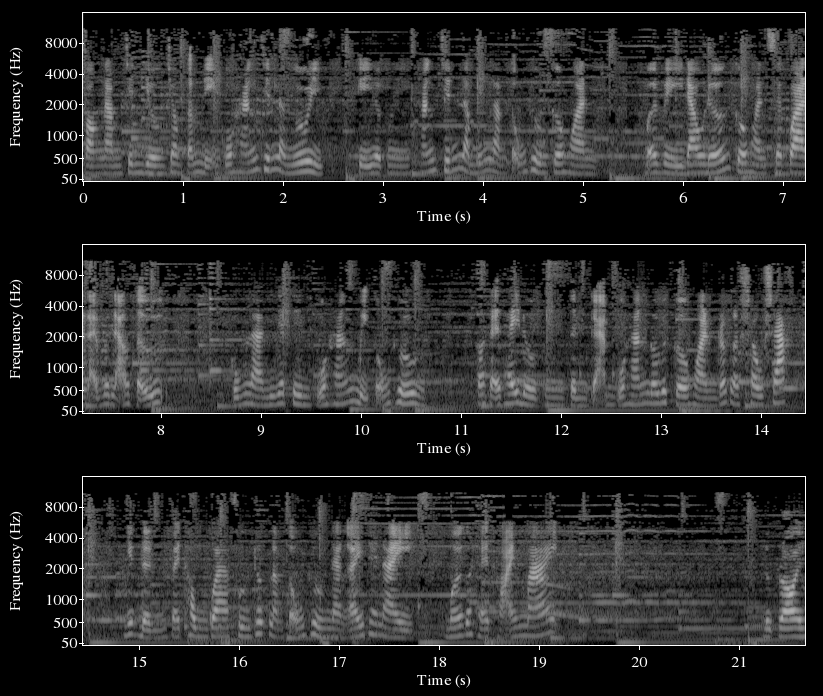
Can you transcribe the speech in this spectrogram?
còn nằm trên giường trong tấm điện của hắn chính là ngươi. Kỳ thực hắn chính là muốn làm tổn thương cơ hoành, bởi vì đau đớn cơ hoành xe qua lại với lão tử, cũng làm cho trái tim của hắn bị tổn thương. Có thể thấy được tình cảm của hắn đối với cơ hoành rất là sâu sắc Nhất định phải thông qua phương thức làm tổn thương nàng ấy thế này Mới có thể thoải mái Được rồi,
